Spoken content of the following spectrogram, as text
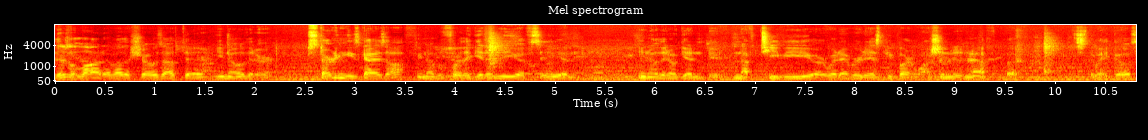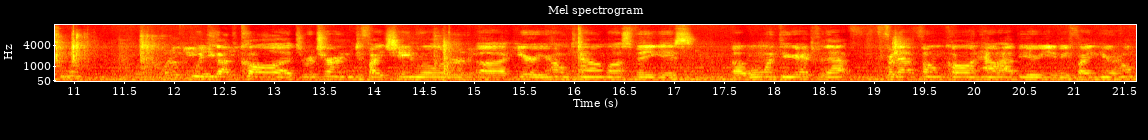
there's a lot of other shows out there, you know, that are starting these guys off, you know, before they get into the UFC and, you know, they don't get enough TV or whatever it is. People aren't watching it enough, but it's the way it goes, you know. When you got the call uh, to return to fight Shane Roller uh, here in your hometown, Las Vegas, uh, what went through your head for that for that phone call, and how happy are you to be fighting here at home?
